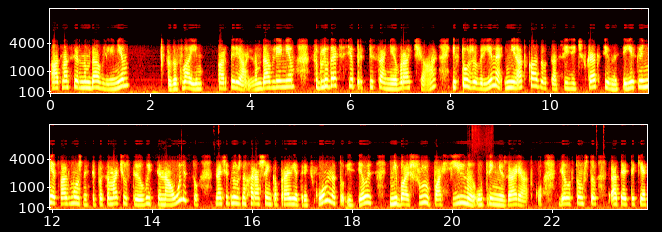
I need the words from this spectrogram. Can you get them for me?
атмосферным давлением, за своим артериальным давлением, соблюдать все предписания врача и в то же время не отказываться от физической активности. Если нет возможности по самочувствию выйти на улицу, значит нужно хорошенько проветрить комнату и сделать небольшую посильную утреннюю зарядку. Дело в том, что опять-таки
